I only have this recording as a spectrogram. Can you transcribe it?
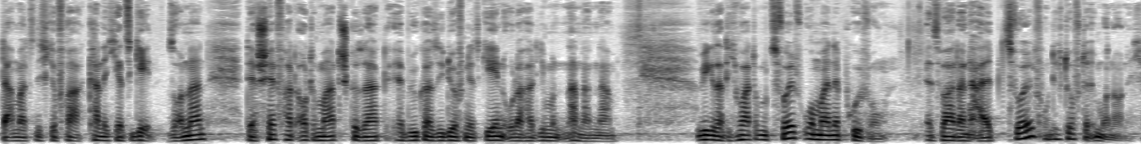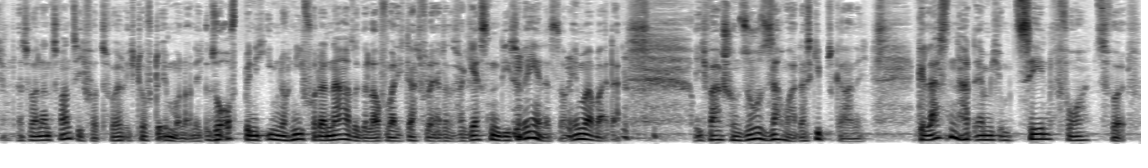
damals nicht gefragt, kann ich jetzt gehen, sondern der Chef hat automatisch gesagt, Herr Büker, Sie dürfen jetzt gehen oder hat jemand einen anderen Namen. Wie gesagt, ich hatte um 12 Uhr meine Prüfung. Es war dann halb zwölf und ich durfte immer noch nicht. Es war dann zwanzig vor zwölf, ich durfte immer noch nicht. So oft bin ich ihm noch nie vor der Nase gelaufen, weil ich dachte, vielleicht hat er das vergessen, dies oder jenes, doch immer weiter. Ich war schon so sauer, das gibt's gar nicht. Gelassen hat er mich um zehn vor zwölf.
